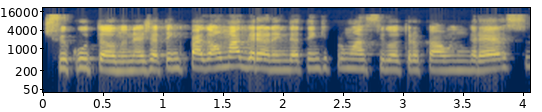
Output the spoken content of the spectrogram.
dificultando, né? Já tem que pagar uma grana, ainda tem que ir para uma fila trocar um ingresso.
